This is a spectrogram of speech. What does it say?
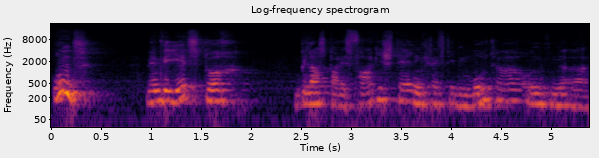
Und wenn wir jetzt durch ein belastbares Fahrgestell, einen kräftigen Motor und ein äh,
